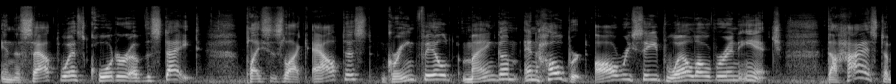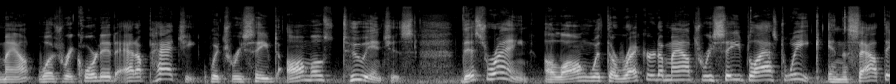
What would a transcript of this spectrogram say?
in the southwest quarter of the state. Places like Altus, Grandfield, Mangum, and Hobart all received well over an inch. The highest amount was recorded at Apache, which received almost two inches. This rain, along with the record amounts received last week in the southeast,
